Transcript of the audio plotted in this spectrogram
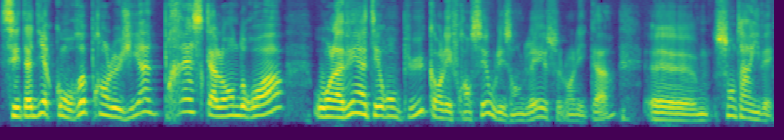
C'est-à-dire qu'on reprend le djihad presque à l'endroit où on l'avait interrompu quand les Français ou les Anglais, selon les cas, euh, sont arrivés.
